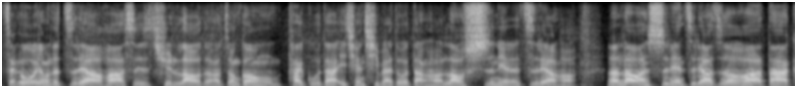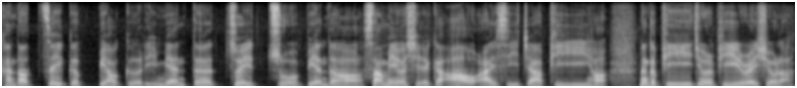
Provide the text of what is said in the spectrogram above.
这个我用的资料的话是去捞的啊，总共台股大概一千七百多档哈，捞十年的资料哈。那捞完十年资料之后的话，大家看到这个表格里面的最左边的哈，上面有写一个 ROIC 加 PE 哈，那个 PE 就是 PE ratio 啦。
